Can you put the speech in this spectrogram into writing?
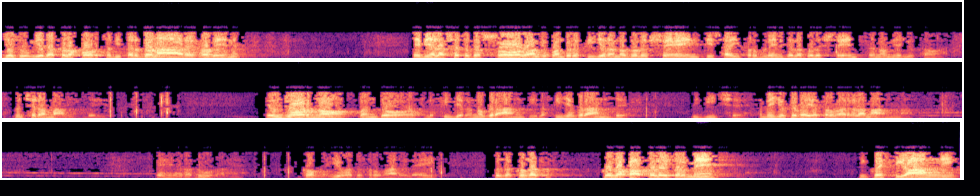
Gesù mi ha dato la forza di perdonare, va bene, e mi ha lasciato da solo, anche quando le figlie erano adolescenti, sai i problemi dell'adolescenza, non mi aiutava, non c'era mai lei. E un giorno, quando le figlie erano grandi, la figlia grande mi dice, è meglio che vai a trovare la mamma. E era dura, eh? Come? Io vado a trovare lei? Cosa, cosa, cosa ha fatto lei per me in questi anni?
